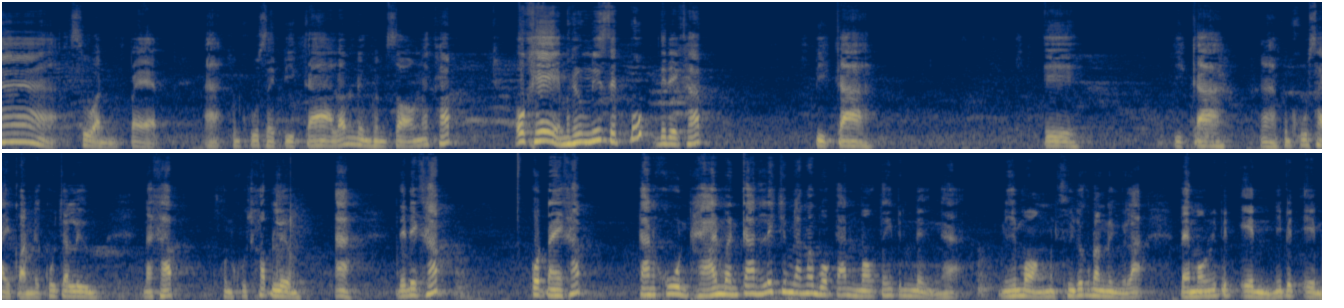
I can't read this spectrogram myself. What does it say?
5 ส่วน 8อะคุณครูใส่ปีกกาแล้ว1ส่วน2นะครับ โอเค มาถึงตรงนี้เสร็จปุ๊บเด็กๆครับ ปีกกา A ปีกาอ่าคุณครูใส่ก่อนเดี๋ยวครูจะลืมนะครับ คุณครูชอบลืมอะ เด็กๆครับ กฎไหนครับ การคูณฐานเหมือนกันเลขที่กำลังมาบวกกัน มองตรงนี้เป็น1ฮะไม่ใช่มองมันคือยกกำลังหนึ่งอยู่ละแต่มองนี้เป็น n นี่เป็น m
